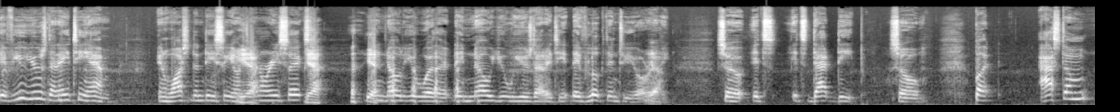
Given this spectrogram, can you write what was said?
if you used an ATM in Washington D.C. on Yeah. January 6th, yeah, they know you were there. They know you used that ATM. They've looked into you already. So it's it's that deep. So, but ask them.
